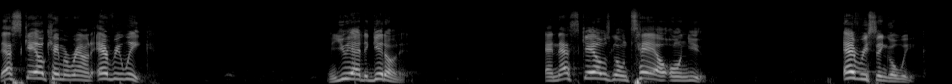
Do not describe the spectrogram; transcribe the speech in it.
That scale came around every week, and you had to get on it. And that scale was going to tell on you every single week.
